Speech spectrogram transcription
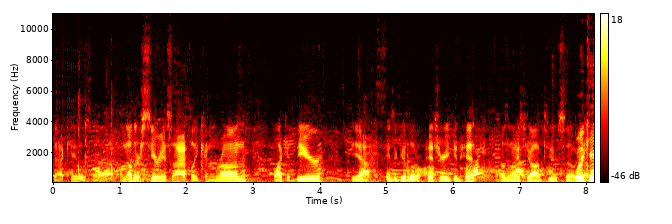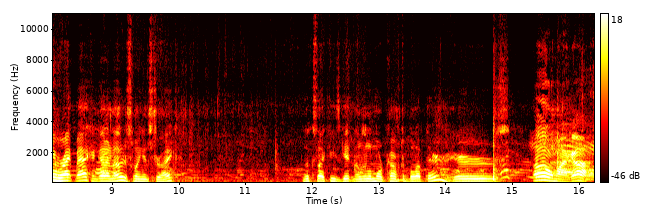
That kid is uh, another serious athlete, can run like a deer. Yeah, he's a good little pitcher. He can hit. Does a nice job, too. So, Well, he came right back and got another swinging strike. Looks like he's getting a little more comfortable up there. Here's, oh my gosh,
